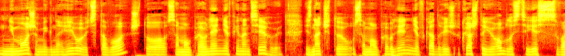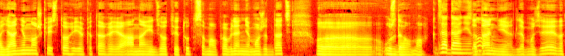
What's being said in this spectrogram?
не можем игнорировать того, что самоуправление финансирует. И значит, у самоуправления в, кадре, в каждой области есть своя немножко история, которая она идет, и тут самоуправление может дать э, уздавому задание, задание ну... для музея.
